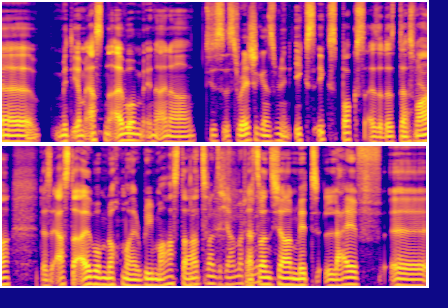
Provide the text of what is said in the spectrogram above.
äh, mit ihrem ersten Album in einer, dieses ist Rage Against the Machine XX-Box, also das, das war das erste Album nochmal remastered. Nach 20 Jahren Nach wahrscheinlich. 20 Jahren mit Live, äh,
